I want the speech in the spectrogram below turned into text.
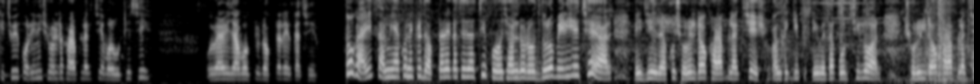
কিছুই করিনি, শরীরটা খারাপ লাগছে, এবার উঠেছি। ওইবারে যাব একটু ডক্টরের কাছে। তো গাইস আমি এখন একটু ডক্টরের কাছে যাচ্ছি। প্রচণ্ড রোদ্দুরও বেরিয়েছে আর এই যে দেখো, শরীরটাও খারাপ লাগছে। সকাল থেকে পেটে ব্যথা করছিল আর শরীরটাও খারাপ লাগছে,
